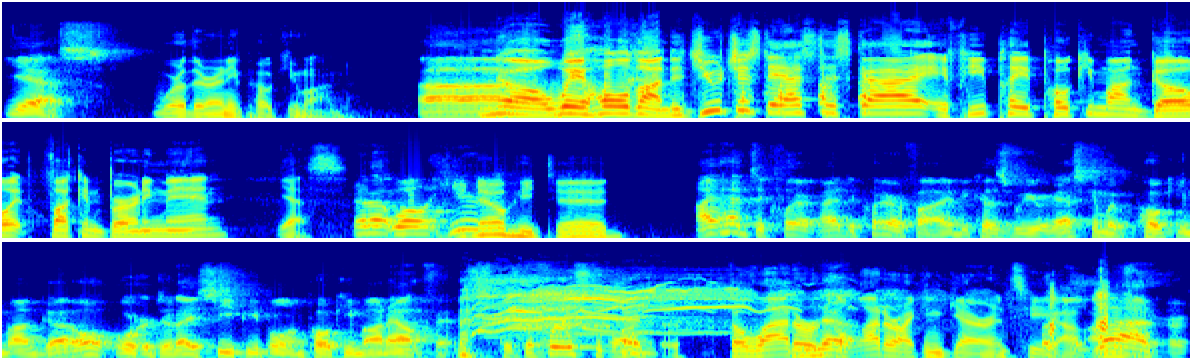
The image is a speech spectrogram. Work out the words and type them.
Yes. were there any Pokemon? Uh, no, wait, hold on. Did you just ask this guy if he played Pokemon Go at fucking Burning Man? Yes. no, no, well, here You know he did. I had to clar- I had to clarify because we were asking with Pokemon Go, or did I see people in Pokemon outfits? Because the first one, The latter, No. the latter, I can guarantee. I, I was- latter,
